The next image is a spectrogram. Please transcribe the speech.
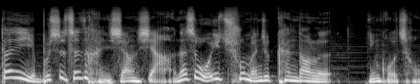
但是也不是真的很乡下，但是我一出门就看到了萤火虫，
